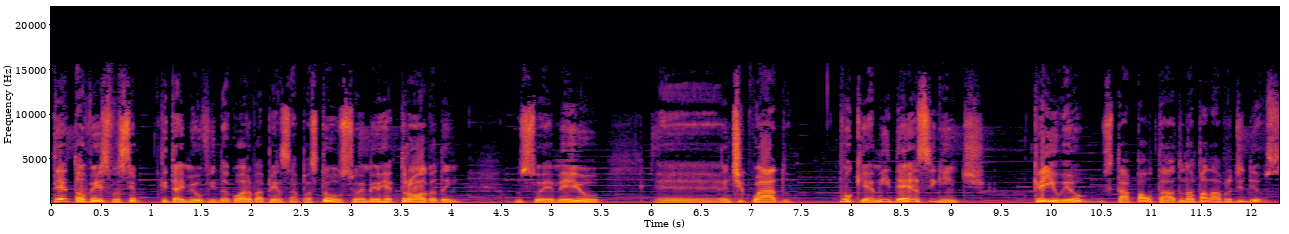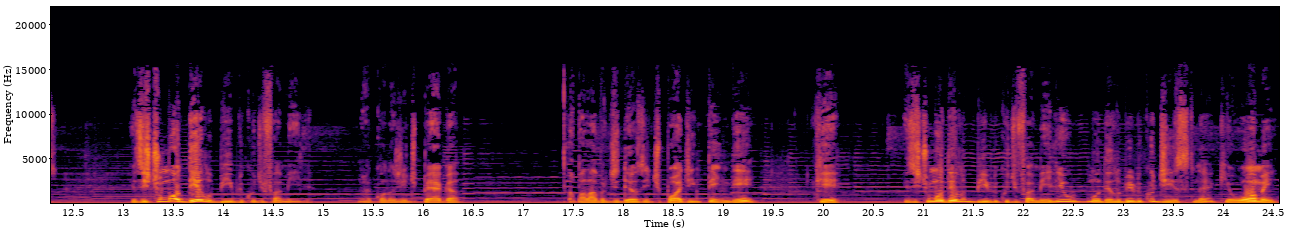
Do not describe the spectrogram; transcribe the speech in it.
ter, talvez você que está me ouvindo agora vai pensar, pastor, o senhor é meio retrógrado, hein? o senhor é meio é, antiquado. Porque a minha ideia é a seguinte: creio eu, está pautado na palavra de Deus. Existe um modelo bíblico de família. Né? Quando a gente pega a palavra de Deus, a gente pode entender que existe um modelo bíblico de família e o modelo bíblico diz né, que o homem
